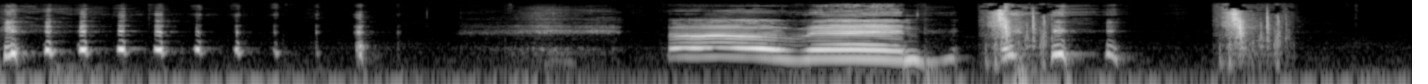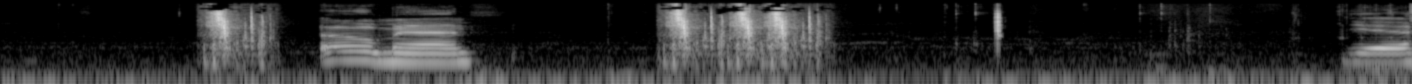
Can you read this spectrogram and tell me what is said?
oh man. oh man. Yeah.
